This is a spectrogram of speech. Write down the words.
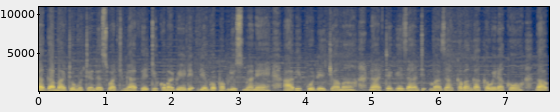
gagamba nti omutendesi wa timu ya atletico madrid diego pablo simeone abikkudde ekyama n'ategeeza nti maze akabanga akawerako nga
